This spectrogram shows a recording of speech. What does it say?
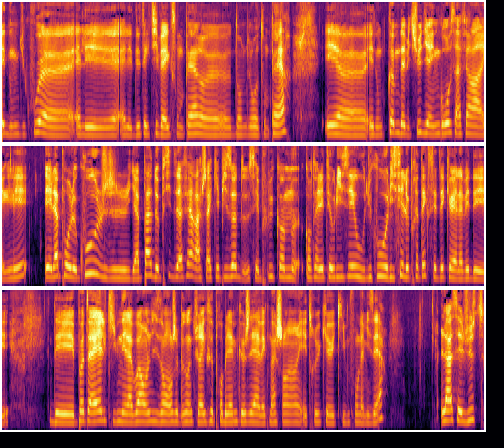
et donc du coup, euh, elle est elle est détective avec son père euh, dans le bureau de son père et euh, et donc comme d'habitude, il y a une grosse affaire à régler. Et là, pour le coup, il n'y a pas de petites affaires à chaque épisode. C'est plus comme quand elle était au lycée où du coup au lycée le prétexte c'était qu'elle avait des potes à elle qui venaient la voir en lui disant j'ai besoin que tu règles ce problème que j'ai avec machin et trucs euh, qui me font la misère. Là, c'est juste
